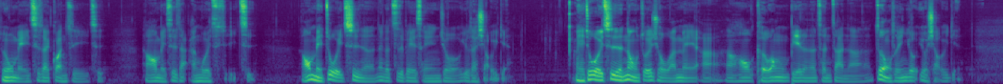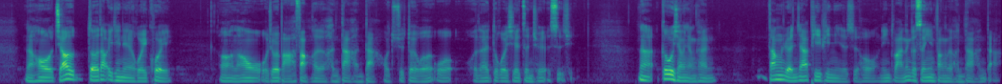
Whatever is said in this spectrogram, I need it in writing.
所以我每一次在灌自己一次，然后每次在安慰自己一次，然后每做一次呢，那个自卑的声音就又再小一点，每做一次那种追求完美啊，然后渴望别人的称赞啊，这种声音又又小一点，然后只要得到一点点回馈。啊、嗯，然后我就会把它放得很大很大，我就觉得对我我我在做一些正确的事情。那各位想想看，当人家批评你的时候，你把那个声音放得很大很大。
